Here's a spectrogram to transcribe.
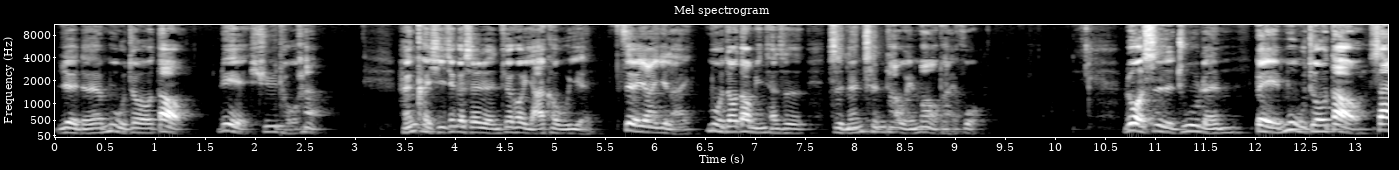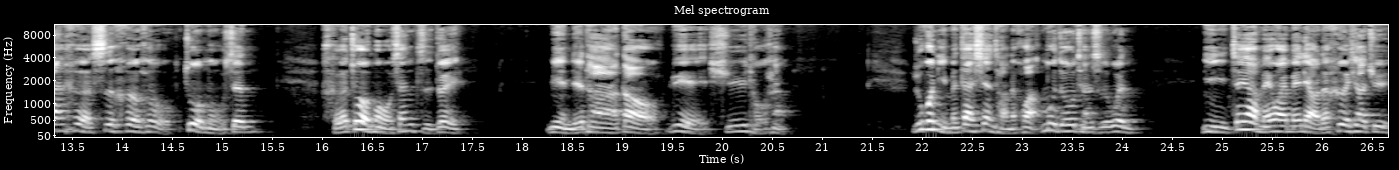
惹得穆州道略虚头汗。很可惜，这个僧人最后哑口无言。这样一来，穆州道明禅师只能称他为冒牌货。若是诸人被穆州道三喝四喝后做某身，合作某身只对，免得他到略虚头汗。如果你们在现场的话，穆州禅师问你这样没完没了的喝下去，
